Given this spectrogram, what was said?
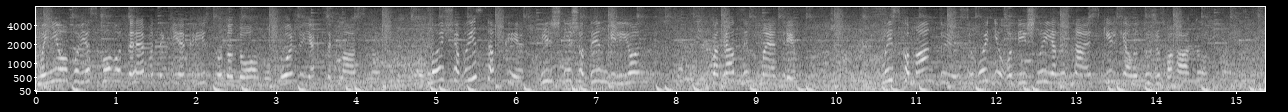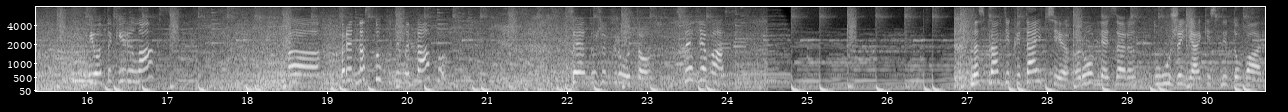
Мені обов'язково треба таке крісло додому. Боже, як це класно. Площа виставки більш ніж 1 мільйон квадратних метрів. Ми з командою сьогодні обійшли, я не знаю скільки, але дуже багато. І от такий релакс перед наступним етапом це дуже круто. Все для вас. Насправді китайці роблять зараз дуже якісний товар.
